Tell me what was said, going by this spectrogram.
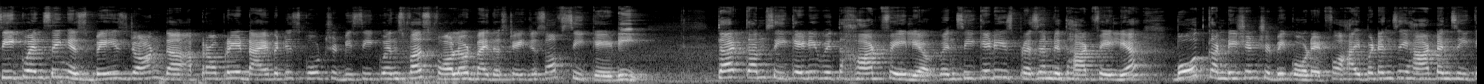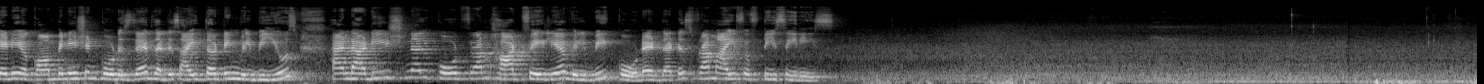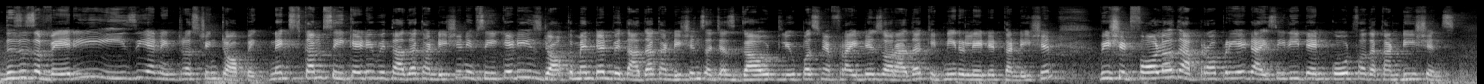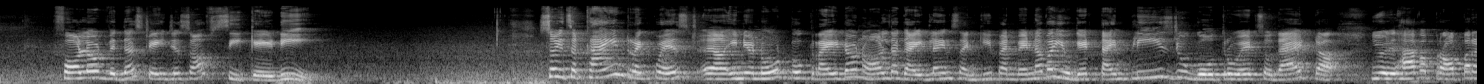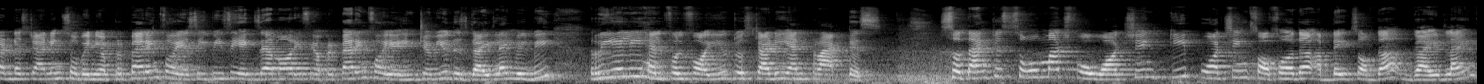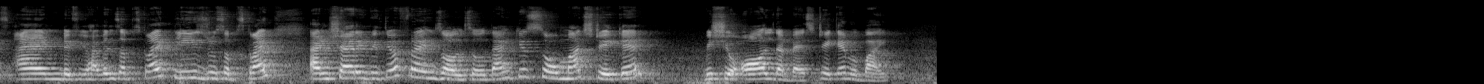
Sequencing is based on the appropriate diabetes code should be sequenced first followed by the stages of CKD. Third comes CKD with heart failure. When CKD is present with heart failure, both conditions should be coded. For hypertensive heart and CKD, a combination code is there that is I13 will be used and additional code from heart failure will be coded that is from I50 series. This is a very easy and interesting topic. Next comes CKD with other condition. If CKD is documented with other conditions such as gout, lupus nephritis or other kidney related condition, we should follow the appropriate ICD-10 code for the conditions followed with the stages of CKD. So it's a kind request uh, in your notebook write down all the guidelines and keep and whenever you get time please do go through it so that uh, you will have a proper understanding. So when you're preparing for your cpc exam or if you're preparing for your interview this guideline will be really helpful for you to study and practice. So thank you so much for watching. Keep watching for further updates of the guidelines. And if you haven't subscribed please do subscribe and share it with your friends also. Thank you so much. Take care. Wish you all the best. Take care. Bye bye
